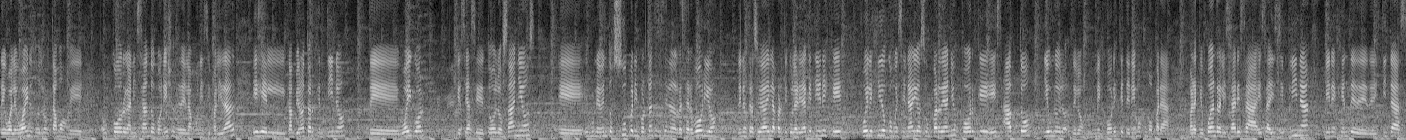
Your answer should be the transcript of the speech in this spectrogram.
de Gualeguay, nosotros estamos coorganizando con ellos desde la municipalidad. Es el campeonato argentino de wakeboard que se hace todos los años. Eh, es un evento súper importante, se hace en el reservorio de nuestra ciudad y la particularidad que tiene es que fue elegido como escenario hace un par de años porque es apto y es uno de, los, mejores que tenemos como para, para que puedan realizar esa, disciplina. Viene gente de, distintas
